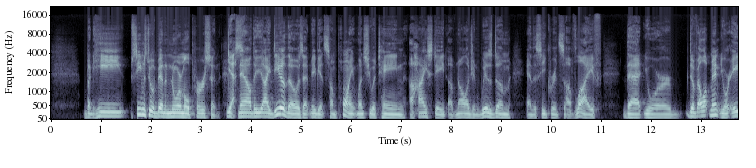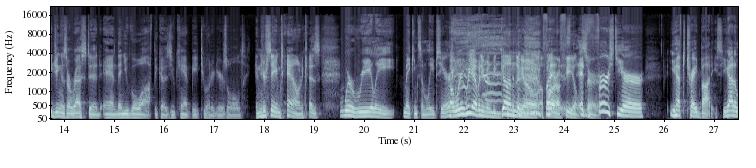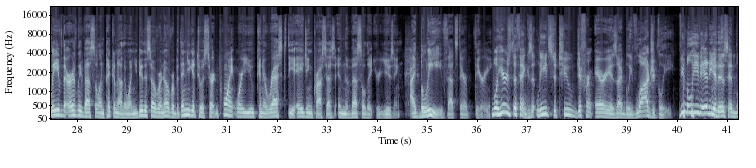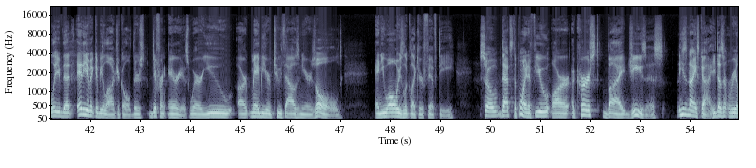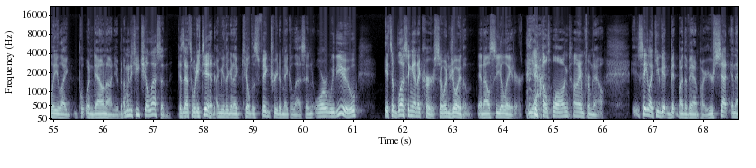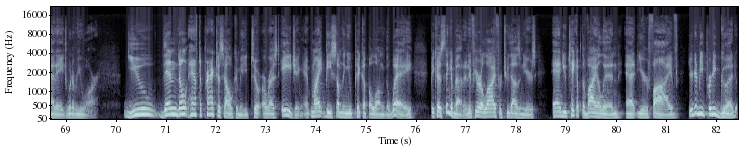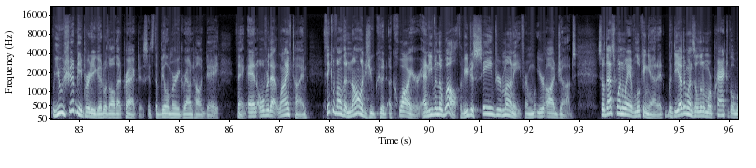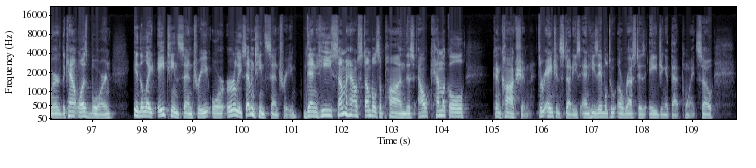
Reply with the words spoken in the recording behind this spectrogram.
But he seems to have been a normal person. Yes. Now, the idea, though, is that maybe at some point, once you attain a high state of knowledge and wisdom and the secrets of life, that your development, your aging is arrested, and then you go off because you can't be 200 years old in your same town. Because We're really making some leaps here. oh, we, we haven't even begun to go far afield, at sir. first, you're you have to trade bodies. You got to leave the earthly vessel and pick another one. You do this over and over, but then you get to a certain point where you can arrest the aging process in the vessel that you're using. I believe that's their theory. Well, here's the thing, because it leads to two different areas, I believe, logically. If you believe any of this and believe that any of it can be logical, there's different areas where you are maybe you're 2,000 years old and you always look like you're 50. So that's the point. If you are accursed by Jesus, he's a nice guy. He doesn't really like put one down on you, but I'm going to teach you a lesson because that's what he did. I'm either going to kill this fig tree to make a lesson, or with you, it's a blessing and a curse. So enjoy them, and I'll see you later. Yeah. a long time from now. Say, like you get bit by the vampire, you're set in that age, whatever you are. You then don't have to practice alchemy to arrest aging. It might be something you pick up along the way, because think about it if you're alive for 2,000 years and you take up the violin at year five, you're going to be pretty good. You should be pretty good with all that practice. It's the Bill Murray Groundhog Day thing. And over that lifetime, think of all the knowledge you could acquire and even the wealth if you just saved your money from your odd jobs. So that's one way of looking at it. But the other one's a little more practical, where the Count was born in the late 18th century or early 17th century. Then he somehow stumbles upon this alchemical concoction through ancient studies, and he's able to arrest his aging at that point. So,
